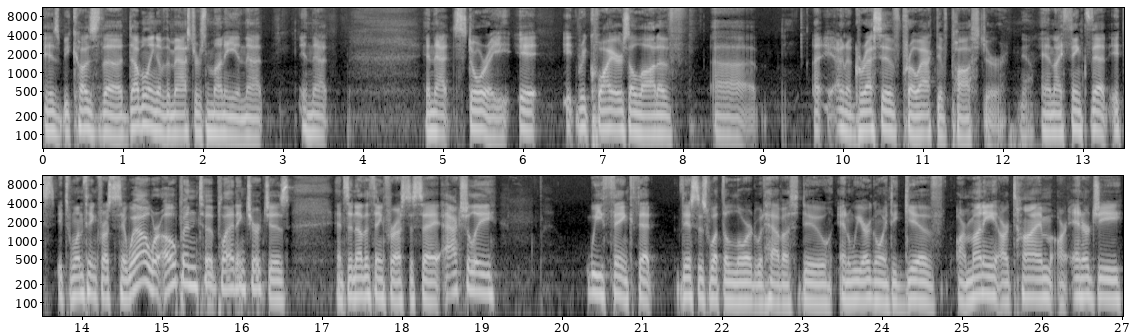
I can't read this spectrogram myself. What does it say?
is because the doubling of the master's money in that in that in that story it it requires a lot of uh, an aggressive, proactive posture. Yeah. And I think that it's it's one thing for us to say, well, we're open to planting churches. And it's another thing for us to say, actually, we think that this is what the Lord would have us do, and we are going to give our money, our time, our energy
